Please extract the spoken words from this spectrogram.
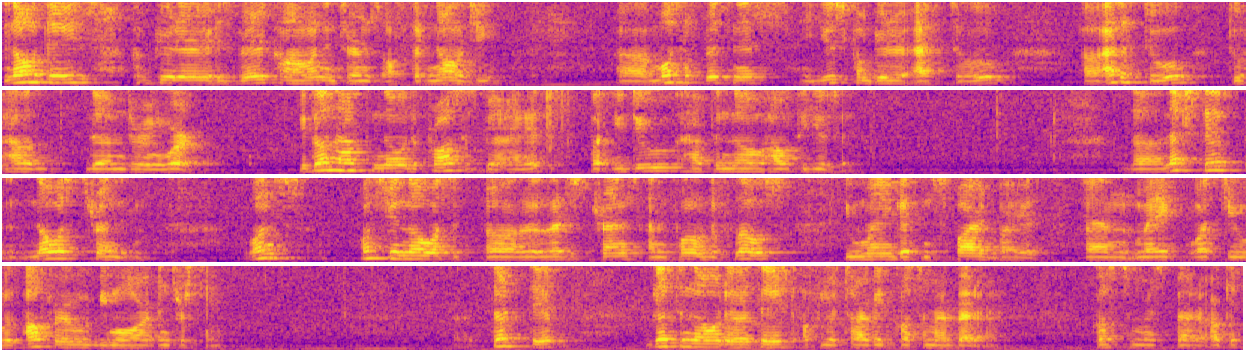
Nowadays, computer is very common in terms of technology. Uh, most of business use computer as tool uh, as a tool to help them during work. You don't have to know the process behind it, but you do have to know how to use it. The next tip, know what's trending. Once, once you know what's uh, the latest trends and follow the flows, you may get inspired by it and make what you will offer will be more interesting. Third tip, get to know the taste of your target customer better. Customers better, okay.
